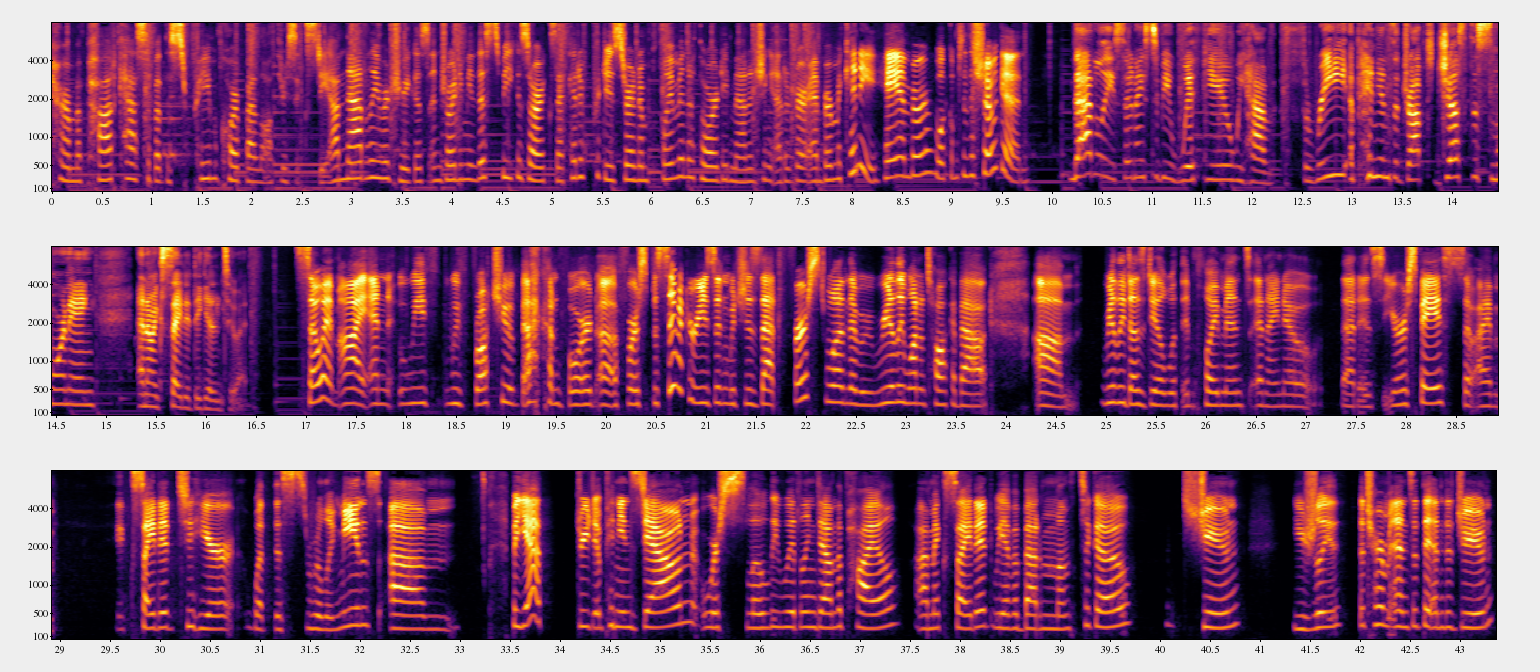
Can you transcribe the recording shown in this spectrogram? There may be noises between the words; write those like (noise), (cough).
Welcome to The Term, a podcast about the Supreme Court by Law 360. I'm Natalie Rodriguez, and joining me this week is our executive producer and Employment Authority managing editor, Amber McKinney. Hey, Amber, welcome to the show again. Natalie, so nice to be with you. We have three opinions that dropped just this morning, and I'm excited to get into it. So am I, and we've we've brought you back on board uh, for a specific reason, which is that first one that we really want to talk about. Um, really does deal with employment, and I know that is your space, so I'm excited to hear what this ruling means. Um, but yeah, three opinions down. We're slowly whittling down the pile. I'm excited. We have about a month to go. It's June. Usually the term ends at the end of June.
